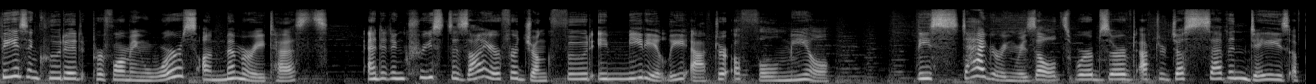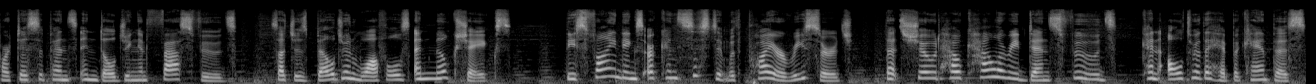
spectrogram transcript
These included performing worse on memory tests and an increased desire for junk food immediately after a full meal. These staggering results were observed after just seven days of participants indulging in fast foods, such as Belgian waffles and milkshakes. These findings are consistent with prior research that showed how calorie dense foods can alter the hippocampus,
